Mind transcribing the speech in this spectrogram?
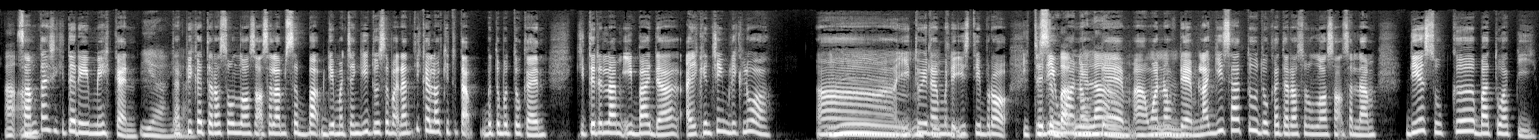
Ah. Sometimes kita remehkan. Ya, Tapi ya. kata Rasulullah SAW sebab dia macam gitu. Sebab nanti kalau kita tak betul-betul kan, kita dalam ibadah, air kencing boleh keluar. Ah, Hmm, itu okay, nama dia okay. istibrak. Itu Jadi one of lah. them, ah, one of Mm-mm. them. Lagi satu tu kata Rasulullah SAW, dia suka batu api.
